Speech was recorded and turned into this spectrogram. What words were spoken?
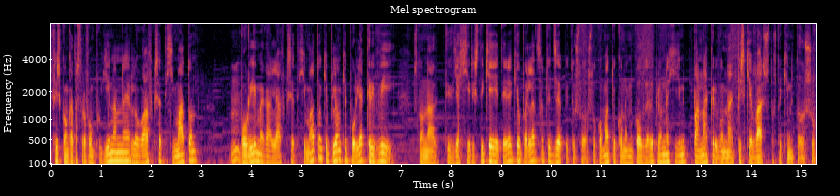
φυσικών καταστροφών που γίνανε, λόγω αύξηση ατυχημάτων, πολύ μεγάλη αύξηση ατυχημάτων και πλέον και πολύ ακριβή στο να τη διαχειριστεί και η εταιρεία και ο πελάτης από την τσέπη του, στο, στο κομμάτι του οικονομικό. Δηλαδή, πλέον έχει γίνει πανάκριβο να επισκευάσεις το αυτοκίνητό σου.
